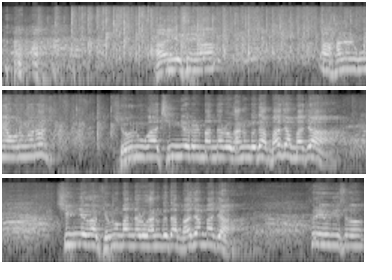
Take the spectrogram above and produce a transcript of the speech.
알겠어요? 하늘 궁에 오는 거는 견우가 직녀를 만나러 가는 거다. 맞아, 맞아. 직녀가 견우 만나러 가는 거다. 맞아, 맞아. 그래, 여기서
